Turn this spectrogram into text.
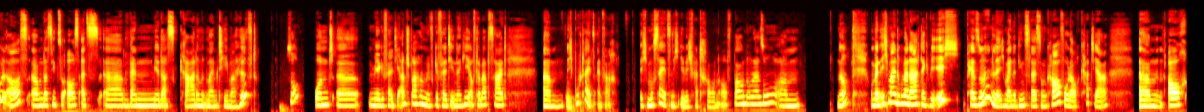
cool aus. Ähm, das sieht so aus, als äh, wenn mir das gerade mit meinem Thema hilft. So. Und äh, mir gefällt die Ansprache, mir gefällt die Energie auf der Website. Ähm, ich buche da jetzt einfach. Ich muss da jetzt nicht ewig Vertrauen aufbauen oder so. Ähm, Ne? Und wenn ich mal drüber nachdenke, wie ich persönlich meine Dienstleistungen kaufe oder auch Katja, ähm, auch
